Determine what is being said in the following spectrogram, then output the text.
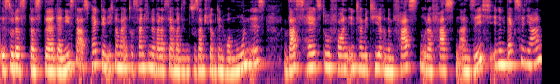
ist so, dass, dass der, der nächste Aspekt, den ich nochmal interessant finde, weil das ja immer diesen Zusammenspiel mit den Hormonen ist. Was hältst du von intermittierendem Fasten oder Fasten an sich in den Wechseljahren?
